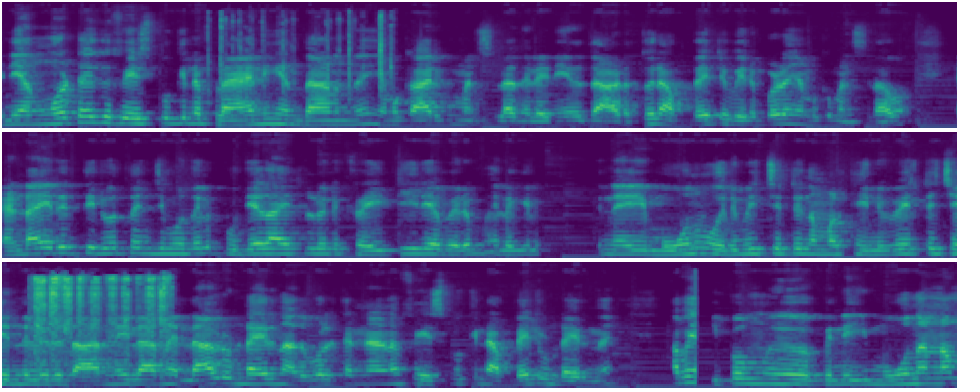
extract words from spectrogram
ഇനി അങ്ങോട്ടേക്ക് ഫേസ്ബുക്കിന്റെ പ്ലാനിങ് എന്താണെന്ന് നമുക്ക് ആർക്കും മനസ്സിലാകുന്നില്ല. ഇനി ഇത് അടുത്തൊരു അപ്ഡേറ്റ് വരുമ്പോഴേ നമുക്ക് മനസ്സിലാവും. രണ്ടായിരത്തി ഇരുപത്തി അഞ്ച് മുതൽ പുതിയതായിട്ടുള്ള ഒരു ക്രൈറ്റീരിയ വരും. അല്ലെങ്കിൽ പിന്നെ ഈ മൂന്നും ഒരുമിച്ചിട്ട് നമ്മൾക്ക് ഇനുവേറ്റ് ചെയ്യുന്നുള്ള ഒരു എല്ലാവരും ഉണ്ടായിരുന്നത് അതുപോലെ തന്നെയാണ് ഫേസ്ബുക്കിന്റെ അപ്ഡേറ്റ് ഉണ്ടായിരുന്നത്. അപ്പൊ ഇപ്പം പിന്നെ ഈ മൂന്നെണ്ണം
